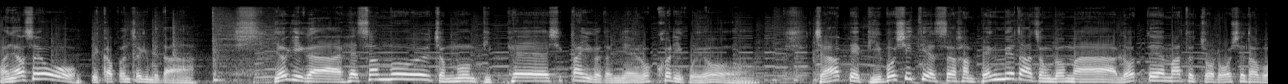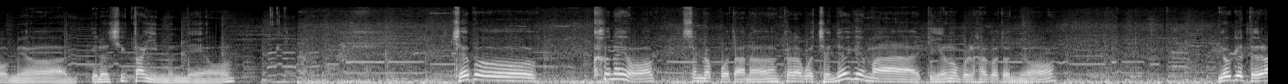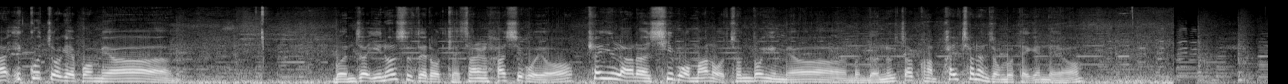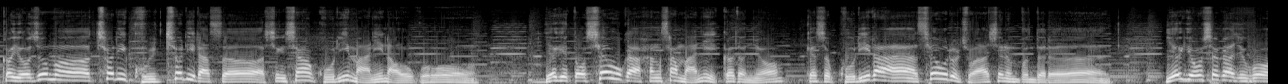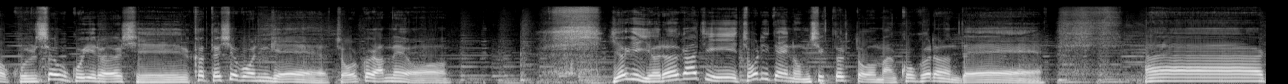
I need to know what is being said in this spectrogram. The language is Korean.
안녕하세요. 삐까번쩍입니다. 여기가 해산물 전문 뷔페 식당이거든요. 로컬이고요. 제 앞에 비보시티에서 한 100m 정도만 롯데마트 쪽으로 오시다 보면 이런 식당이 있는데요. 제법 크네요. 생각보다는. 그리고 저녁에만 이렇게 영업을 하거든요. 여기 들어간 입구 쪽에 보면 먼저 인원수대로 계산을 하시고요. 평일날은 15만 5천 동이면 뭐 너는 잡고 한 8천 원 정도 되겠네요. 그 요즘은 철이 굴철이라서 싱싱한 굴이 많이 나오고 여기 또 새우가 항상 많이 있거든요. 그래서 굴이랑 새우를 좋아하시는 분들은 여기 오셔가지고 굴새우 구이를 실컷 드셔보는 게 좋을 것 같네요. 여기 여러 가지 조리된 음식들도 많고 그러는데 아,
